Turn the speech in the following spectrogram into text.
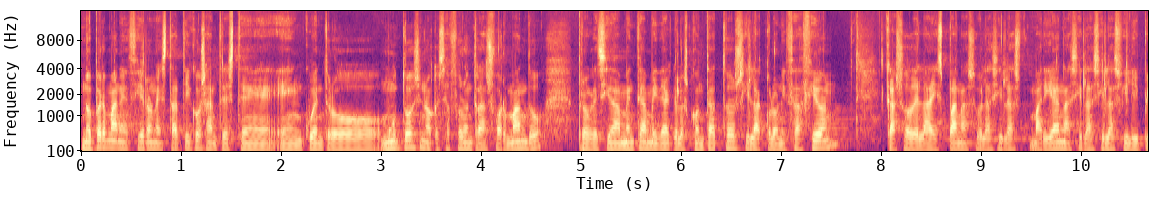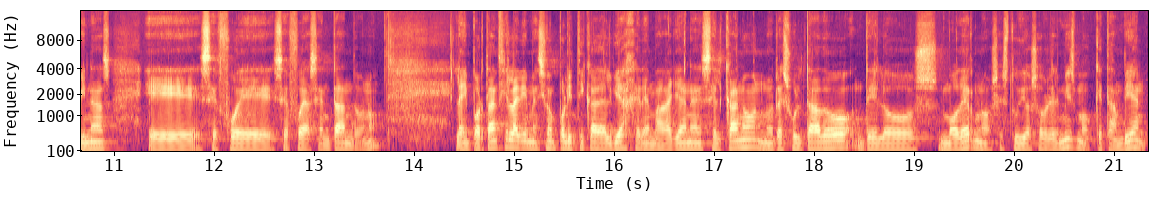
no permanecieron estáticos ante este encuentro mutuo, sino que se fueron transformando progresivamente a medida que los contactos y la colonización, caso de la hispana sobre las Islas Marianas y las Islas Filipinas, eh, se se fue asentando. La importancia y la dimensión política del viaje de Magallanes Elcano no es resultado de los modernos estudios sobre el mismo, que también,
